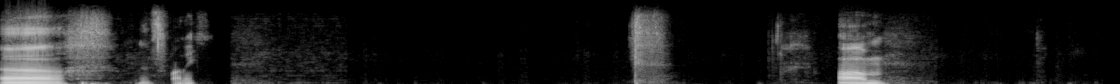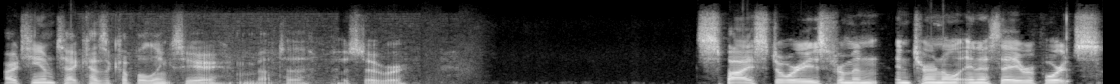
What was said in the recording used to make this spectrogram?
Uh, it's funny. Um, RTM Tech has a couple links here. I'm about to post over. Spy stories from an internal NSA reports.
